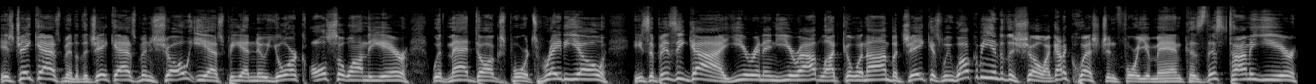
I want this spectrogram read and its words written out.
is Jake Asman of the Jake Asman Show, ESPN New York, also on the air with Mad Dog Sports Radio. He's a busy guy, year in and year out, a lot going on. But Jake, as we welcome you into the show, I got a question for you, man, because this time of year,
